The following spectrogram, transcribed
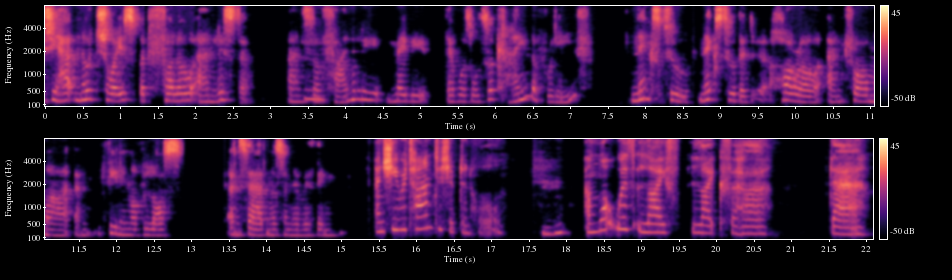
she had no choice but follow Anne Lister. And mm. so hmm. finally, maybe there was also a kind of relief next to next to the horror and trauma and feeling of loss and sadness and everything. And she returned to Shibden Hall. Mm-hmm. And what was life like for her there?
